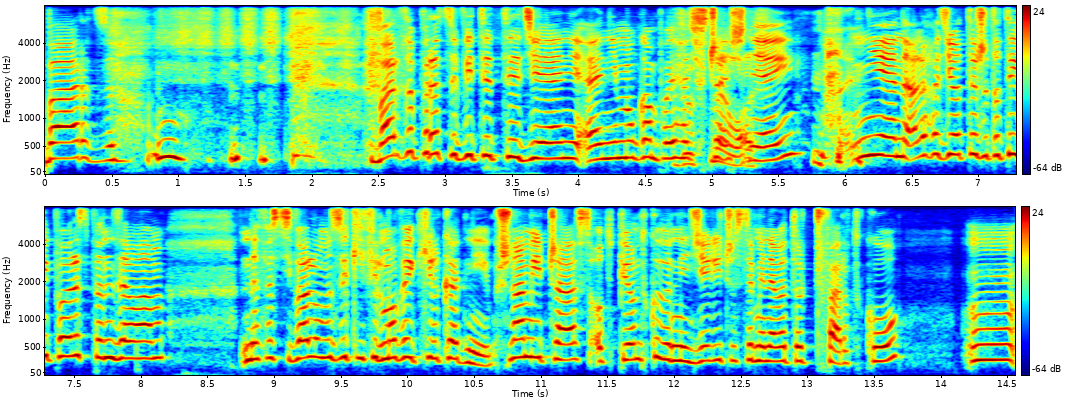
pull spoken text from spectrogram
bardzo bardzo pracowity tydzień, e, nie mogłam pojechać Zasnęłaś. wcześniej. Nie, no ale chodzi o to, że do tej pory spędzałam na festiwalu muzyki filmowej kilka dni. Przynajmniej czas od piątku do niedzieli, czasami nawet od czwartku. Mm,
